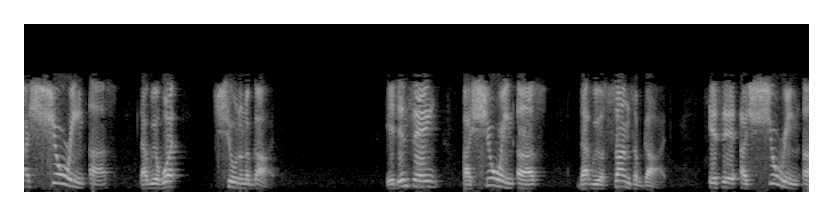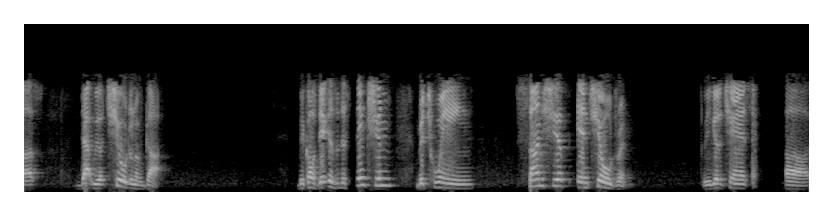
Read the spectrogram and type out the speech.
Assuring us that we are what? Children of God. It didn't say assuring us that we are sons of God. Is it assuring us that we are children of God. Because there is a distinction between sonship and children. When you get a chance, uh,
